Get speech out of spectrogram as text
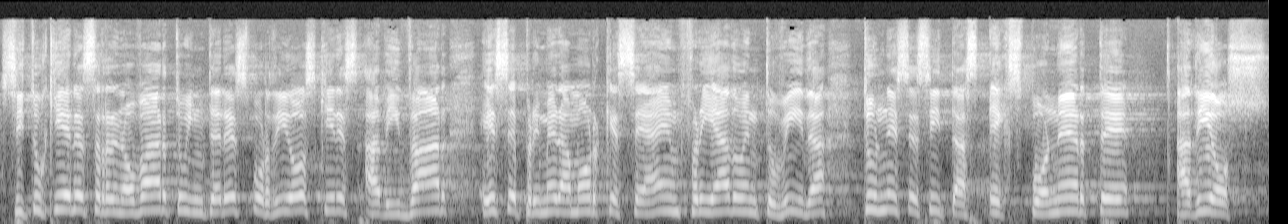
Si tú quieres renovar tu interés por Dios, quieres avivar ese primer amor que se ha enfriado en tu vida, tú necesitas exponerte a Dios.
